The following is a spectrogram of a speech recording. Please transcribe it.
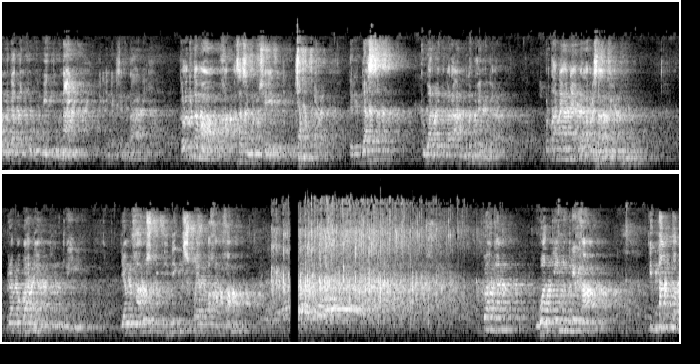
penegakan hukum itu naik dari indeks yang tadi, kalau kita mau hak asasi manusia itu diucapkan dari dasar kewarganegaraan bukan oleh negara. Pertanyaannya adalah misalnya berapa banyak menteri yang harus dididik supaya paham HAM ditangkap.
